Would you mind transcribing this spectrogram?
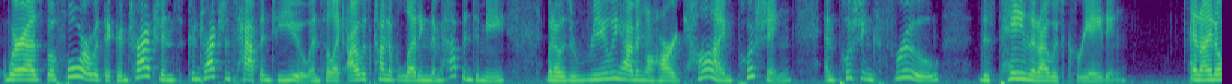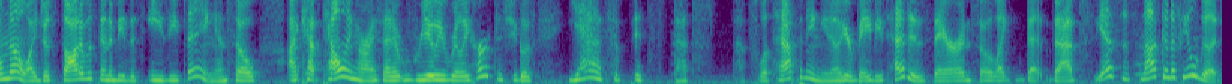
Whereas before with the contractions, contractions happen to you. And so like I was kind of letting them happen to me, but I was really having a hard time pushing and pushing through this pain that I was creating. And I don't know. I just thought it was going to be this easy thing. And so I kept telling her, I said, it really, really hurts. And she goes, yeah, it's, a, it's, that's, that's what's happening. You know, your baby's head is there. And so like that, that's, yes, it's not going to feel good.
